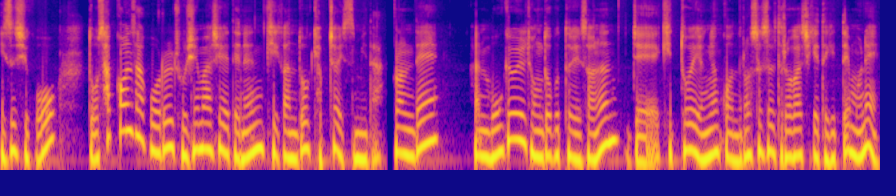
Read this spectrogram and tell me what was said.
있으시고 또 사건 사고를 조심하셔야 되는 기간도 겹쳐 있습니다. 그런데 한 목요일 정도부터 해서는 이제 기토의 영향권으로 슬슬 들어가시게 되기 때문에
